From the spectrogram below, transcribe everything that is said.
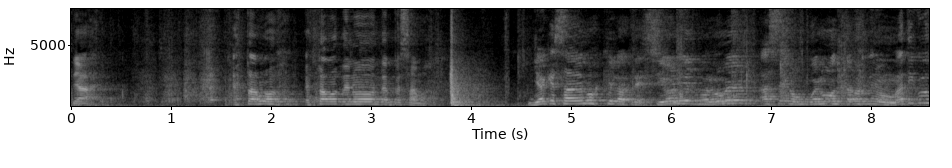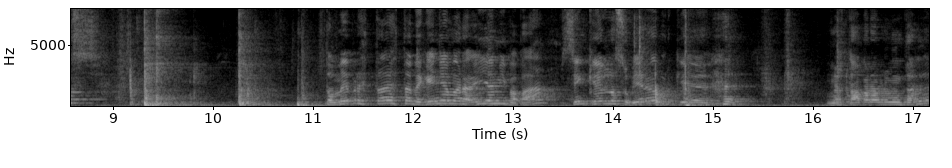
Ya, estamos, estamos de nuevo donde empezamos. Ya que sabemos que la presión y el volumen hacen un buen montador de neumáticos, tomé prestada esta pequeña maravilla a mi papá, sin que él lo supiera porque no estaba para preguntarle.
